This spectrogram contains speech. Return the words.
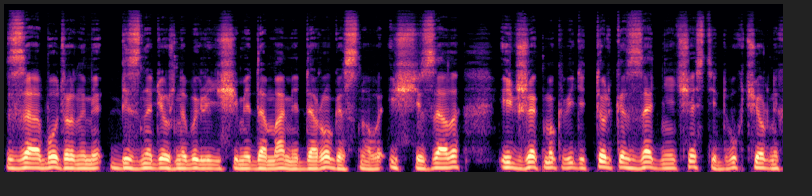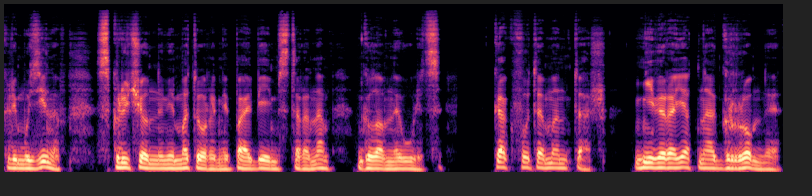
За ободранными, безнадежно выглядящими домами дорога снова исчезала, и Джек мог видеть только задние части двух черных лимузинов с включенными моторами по обеим сторонам главной улицы. Как фотомонтаж — невероятно огромная,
